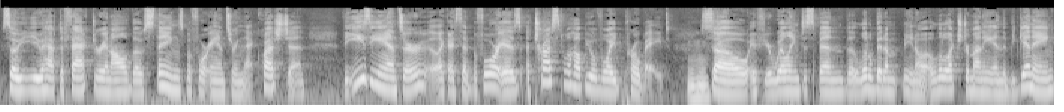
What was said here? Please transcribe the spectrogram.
So you have to factor in all of those things before answering that question. The easy answer, like I said before, is a trust will help you avoid probate. So if you're willing to spend the little bit of, you know, a little extra money in the beginning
